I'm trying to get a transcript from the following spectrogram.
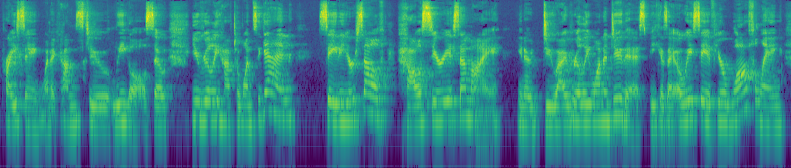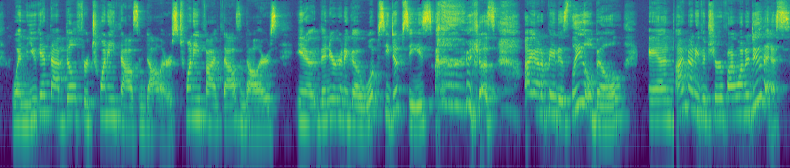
pricing when it comes to legal. So you really have to, once again, say to yourself, how serious am I? You know, do I really want to do this? Because I always say if you're waffling, when you get that bill for $20,000, $25,000, you know, then you're going to go whoopsie doopsies because I got to pay this legal bill and I'm not even sure if I want to do this.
